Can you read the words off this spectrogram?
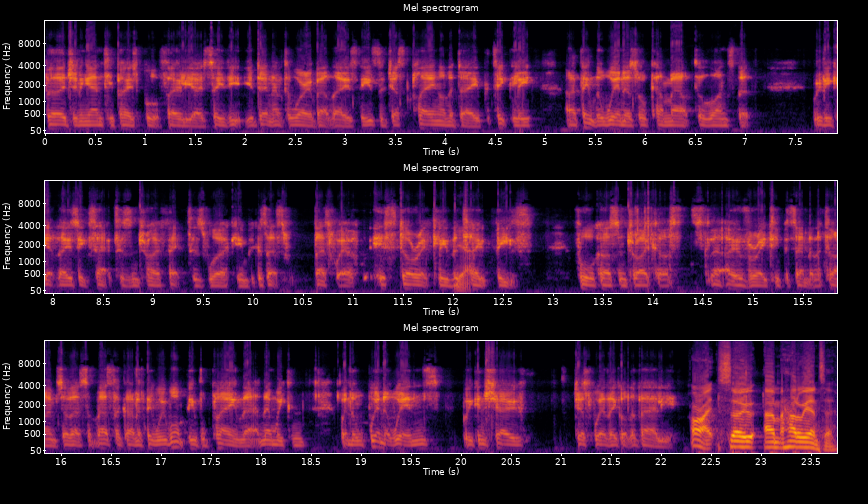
burgeoning anti-post portfolios, so you, you don't have to worry about those. These are just playing on the day. Particularly, I think the winners will come out to the ones that really get those exactas and trifectas working because that's that's where historically the yeah. tote beats forecasts and tricasts over 80% of the time. So that's that's the kind of thing we want people playing that, and then we can, when the winner wins, we can show just where they got the value. All right. So um, how do we enter?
